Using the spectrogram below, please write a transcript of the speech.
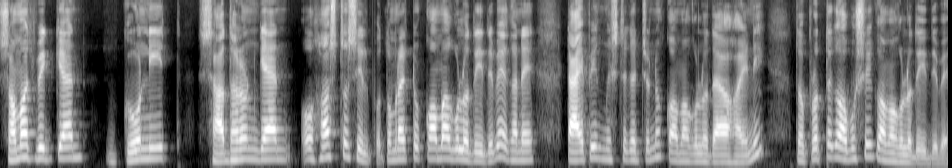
সমাজবিজ্ঞান, গণিত, সাধারণ জ্ঞান ও হস্তশিল্প। তোমরা একটু কমাগুলো দিয়ে দেবে, এখানে টাইপিং মিস্টেকের জন্য কমাগুলো দেওয়া হয়নি। তো প্রত্যেকে অবশ্যই কমাগুলো দিয়ে দেবে।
